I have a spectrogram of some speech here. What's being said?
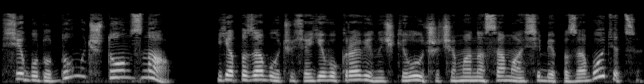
Все будут думать, что он знал. Я позабочусь о его кровиночке лучше, чем она сама о себе позаботится,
